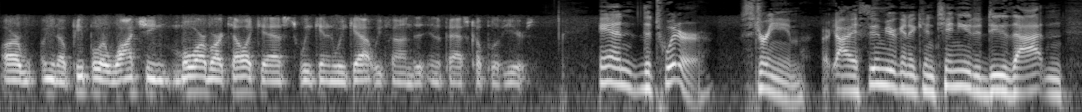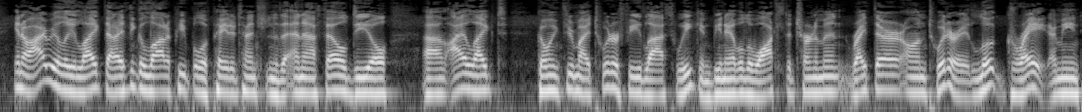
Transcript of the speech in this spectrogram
our you know people are watching more of our telecasts week in and week out. We found in the past couple of years. And the Twitter stream. I assume you're going to continue to do that. And, you know, I really like that. I think a lot of people have paid attention to the NFL deal. Um, I liked going through my Twitter feed last week and being able to watch the tournament right there on Twitter. It looked great. I mean,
